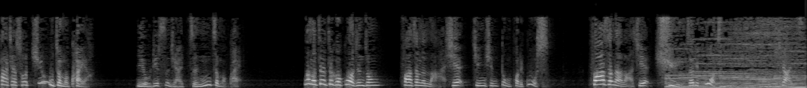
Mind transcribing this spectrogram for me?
大家说就这么快呀？有的事情还真这么快。那么在这个过程中发生了哪些惊心动魄的故事？发生了哪些曲折的过程？我们下一次。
